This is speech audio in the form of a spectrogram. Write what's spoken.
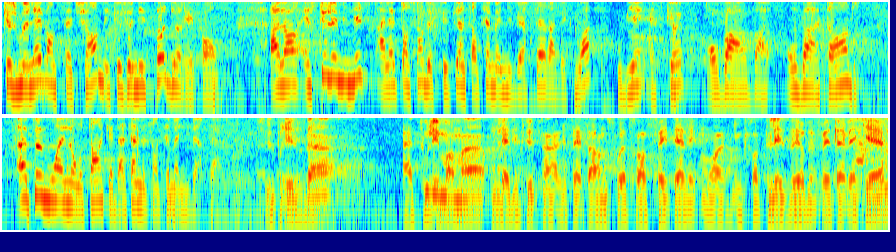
que je me lève entre cette chambre et que je n'ai pas de réponse. Alors, est-ce que le ministre a l'intention de fêter un centième anniversaire avec moi ou bien est-ce que on va, va- on va attendre un peu moins longtemps que d'atteindre le centième anniversaire? Monsieur le Président, à tous les moments où la députée de Saint-Henri-Sainte-Anne souhaitera fêter avec moi, il me fera plaisir de fêter avec elle.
